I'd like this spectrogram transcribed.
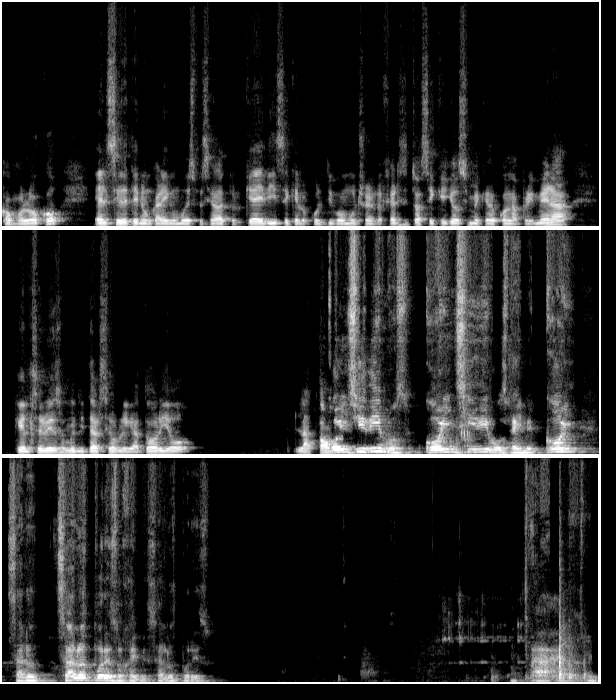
como loco, él sí le tiene un cariño muy especial a Turquía y dice que lo cultivó mucho en el ejército, así que yo sí me quedo con la primera, que el servicio militar sea obligatorio, la tomo. Coincidimos, coincidimos, Jaime. Coi salud, salud por eso, Jaime, salud por eso. Ay, Dios mío.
